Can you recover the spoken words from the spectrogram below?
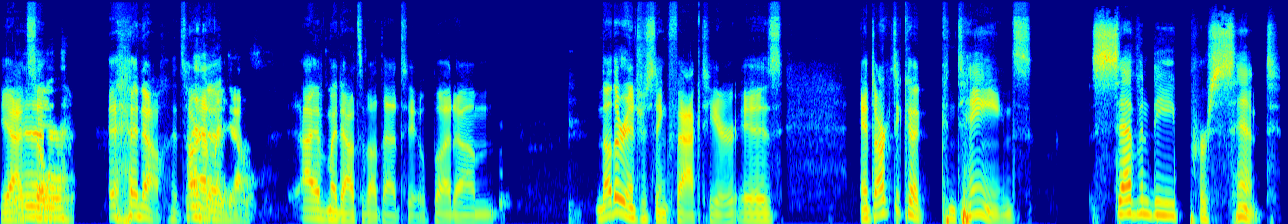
Yeah. yeah. So no, it's hard. I have to, my doubts. I have my doubts about that too. But um another interesting fact here is Antarctica contains 70%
